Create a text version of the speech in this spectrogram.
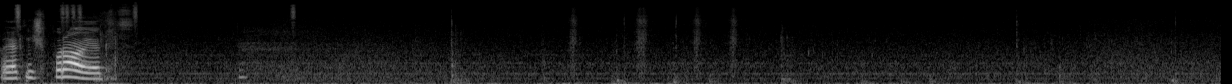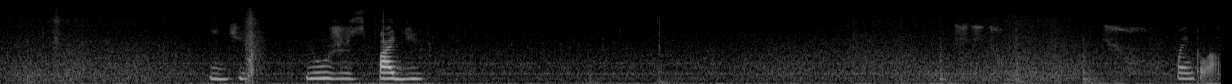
O, jakiś projekt. Idzi. Już spadzi. Minecraft.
